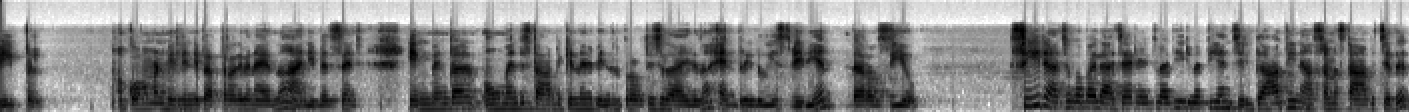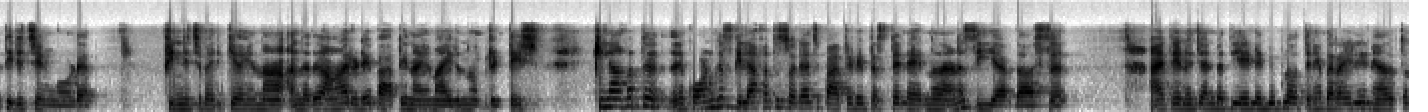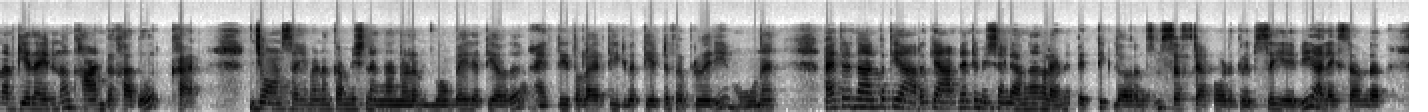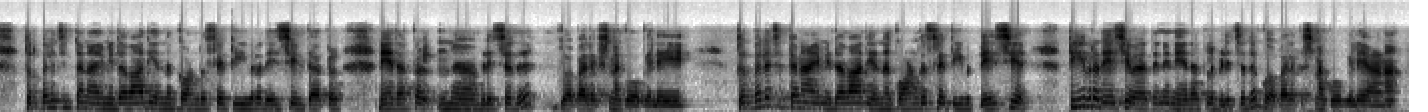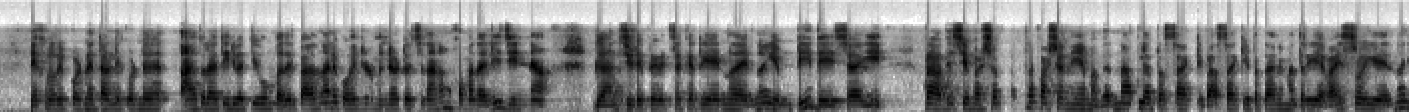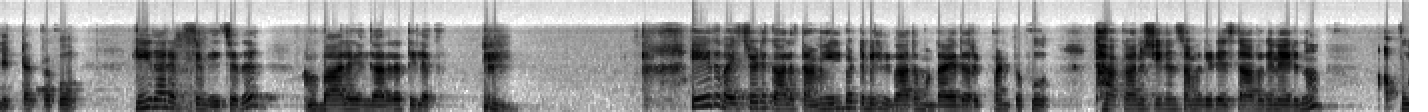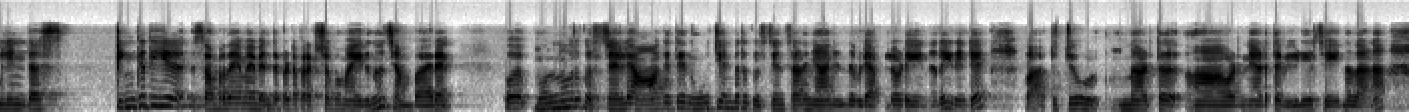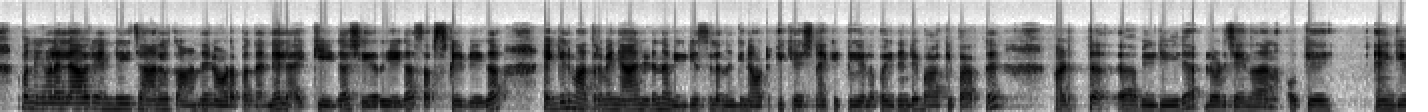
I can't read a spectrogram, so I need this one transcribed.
people. കോമൺവെല്ലിന്റെ പത്രാധിപനായിരുന്നു Annie Besant young Bengal movement സ്ഥാപിക്കുന്നതിന് പിന്നിൽ പ്രവർത്തിച്ചതായിരുന്നു Henry Louis Vivian Derozio C Rajagopal Acharya ആയിരത്തി തൊള്ളായിരത്തി ഇരുപത്തിയഞ്ചിൽ ഗാന്ധി ആശ്രമം സ്ഥാപിച്ചത് തിരിച്ചെങ്ങോട്. ഭിന്നിച്ച് ഭരിക്കുക എന്ന എന്നത് ആരുടെ പാർട്ടി നയമായിരുന്നു ബ്രിട്ടീഷ്. ഖിലാഫത്ത് കോൺഗ്രസ് ഖിലാഫത്ത് സ്വരാജ് പാർട്ടിയുടെ പ്രസിഡന്റ് ആയിരുന്നതാണ് സി ആർ ദാസ്. ആയിരത്തി എണ്ണൂറ്റി അൻപത്തി ഏഴിലെ വിപ്ലവത്തിന് ബറേലിയിൽ നേതൃത്വം നൽകിയതായിരുന്നു ഖാൻ ബഹാദൂർ ഖാൻ. ജോൺ സൈമണും കമ്മീഷൻ അംഗങ്ങളും മുംബൈയിലെത്തിയത് ആയിരത്തി തൊള്ളായിരത്തി ഇരുപത്തി എട്ട് ഫെബ്രുവരി മൂന്ന്. ആയിരത്തി തൊള്ളായിരത്തി നാൽപ്പത്തി ആറ് ക്യാബിനറ്റ് മിഷനിലെ അംഗങ്ങളായിരുന്നു Pethick ലോറൻസും sir Stafford Cripps A V Alexander. ദുർബല ചിത്തനായ മിതവാദി എന്ന കോൺഗ്രസിലെ തീവ്ര ദേശീയ നേതാക്കൾ നേതാക്കൾ വിളിച്ചത് ഗോപാലകൃഷ്ണ ഗോഖലയെ. ദുർബല ചിത്തനായ മിതവാദി എന്ന് കോൺഗ്രസിലെ തീവ്ര ദേശീയ തീവ്ര ദേശീയവാദത്തിന്റെ നേതാക്കൾ വിളിച്ചത് ഗോപാലകൃഷ്ണ ഗോഖലെയാണ്. നെഹ്റു റിപ്പോർട്ടിനെ തള്ളിക്കൊണ്ട് ആയിരത്തി തൊള്ളായിരത്തി ഇരുപത്തി ഒമ്പതിൽ പതിനാല് പോയിന്റുകൾ മുന്നോട്ട് വെച്ചതാണ് മുഹമ്മദ് അലി ജിന്ന. ഗാന്ധിജിയുടെ പ്രൈവറ്റ് സെക്രട്ടറി ആയിരുന്നതായിരുന്നു എം ഡി ദേശായി. പ്രാദേശിക ഭാഷ പത്രഭാഷ നിയമം എറണാകുളം പ്രസ് ആക്ട് പാസാക്കിയ പ്രധാനമന്ത്രി വൈസ്രോയി ആയിരുന്നു ലിട്ടൻ പ്രഭു. ഗീതാ രഹസ്യം രചിച്ചത് ബാലഗംഗാധര തിലക്. ഏത് വൈസ്രയുടെ കാലത്താണ് ഇൽബട്ട് ബിൽ വിവാദമുണ്ടായത്? റിപ്പൺ പ്രഭു ധാക്കാനുശീലൻ സമിതിയുടെ സ്ഥാപകനായിരുന്നു പുലിൻദാസ് തിങ്കതീയ സമ്പ്രദായവുമായി ബന്ധപ്പെട്ട പ്രക്ഷോഭമായിരുന്നു ചമ്പാരൻ. ഇപ്പോൾ മുന്നൂറ് ക്വസ്റ്റ്യനിലെ ആദ്യത്തെ നൂറ്റി അൻപത് ക്വസ്റ്റ്യൻസ് ആണ് ഞാൻ ഇന്ന് ഇവിടെ അപ്ലോഡ് ചെയ്യുന്നത് ഇതിന്റെ പാർട്ട് ടു അടുത്ത ഉടനെ അടുത്ത വീഡിയോ ചെയ്യുന്നതാണ്. അപ്പോൾ നിങ്ങളെല്ലാവരും എന്റെ ഈ ചാനൽ കാണുന്നതിനോടൊപ്പം തന്നെ ലൈക്ക് ചെയ്യുക ഷെയർ ചെയ്യുക സബ്സ്ക്രൈബ് ചെയ്യുക. എങ്കിൽ മാത്രമേ ഞാൻ ഇടുന്ന വീഡിയോസിൽ നിങ്ങൾക്ക് നോട്ടിഫിക്കേഷനായി കിട്ടുകയുള്ളൂ. അപ്പോൾ ഇതിന്റെ ബാക്കി പാർട്ട് അടുത്ത വീഡിയോയിൽ അപ്ലോഡ് ചെയ്യുന്നതാണ്. Okay thank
